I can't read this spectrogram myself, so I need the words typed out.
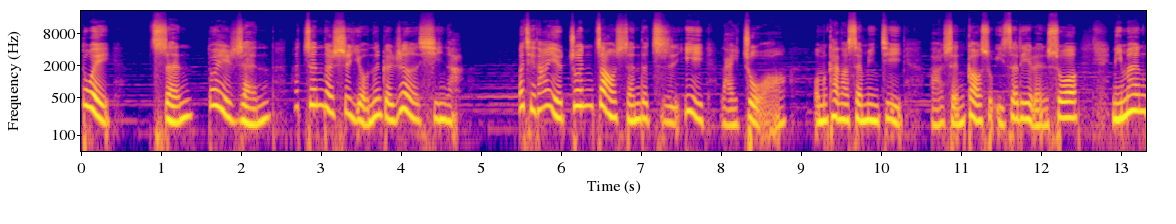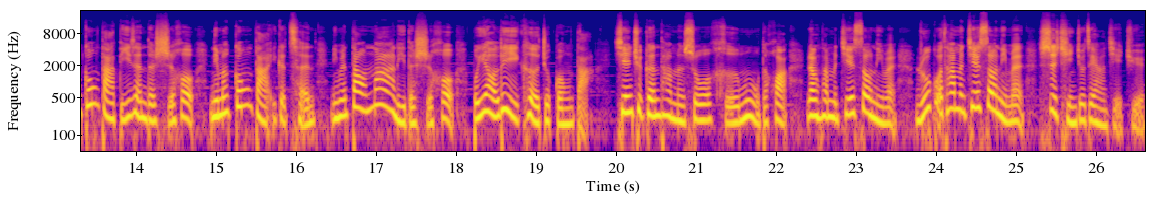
对神对人。他真的是有那个热心啊，而且他也遵照神的旨意来做啊。我们看到《生命记》啊，神告诉以色列人说：“你们攻打敌人的时候，你们攻打一个城，你们到那里的时候，不要立刻就攻打，先去跟他们说和睦的话，让他们接受你们。如果他们接受你们，事情就这样解决；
